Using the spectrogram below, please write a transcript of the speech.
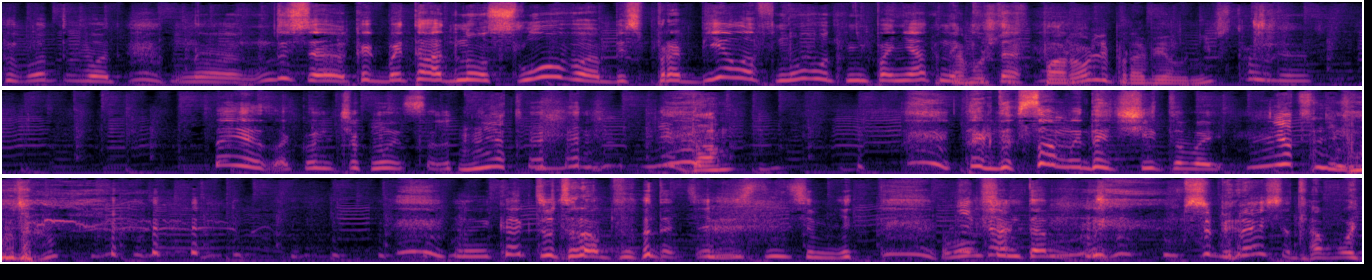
Вот-вот. Э, Ну, то есть, как бы это одно слово, без пробелов, ну вот непонятно Потому что в пароле пробелы не вставляют. Да я закончу мысль. Нет, не дам. Тогда сам и дочитывай. Нет, не буду. Ну и как тут работать, объясните мне. В общем-то, Собирайся домой.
